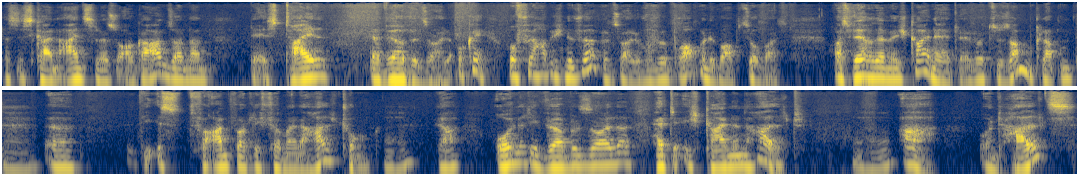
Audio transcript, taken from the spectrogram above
das ist kein einzelnes Organ, sondern der ist Teil der Wirbelsäule. Okay, wofür habe ich eine Wirbelsäule? Wofür braucht man überhaupt sowas? Was wäre denn, wenn ich keine hätte? Er würde zusammenklappen. Mhm. Äh, die ist verantwortlich für meine Haltung. Mhm. Ja, ohne die Wirbelsäule hätte ich keinen Halt. Mhm. Ah, und Hals,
